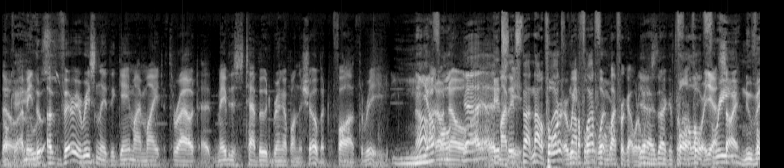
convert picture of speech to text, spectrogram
though. Okay, I mean, it was- the, uh, very recently, the game I might throw out. Uh, maybe this is taboo to bring up on the show, but Fallout Three. No, Yep. I don't know. Yeah, yeah. it It's- it's not- not a four. plat- Are not a four? What, I forgot what it Yeah, was. exactly. Fallout, Fallout Four. Yeah, 3, sorry. New Four.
